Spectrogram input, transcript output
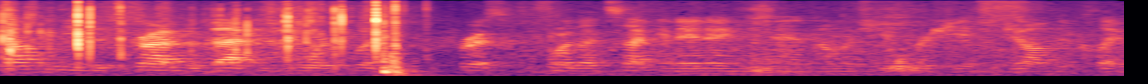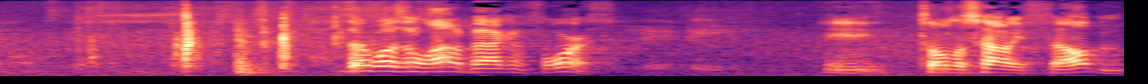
How can you describe the back and forth with Chris before that second inning and how much you appreciate the job that Clay Holmes did? There wasn't a lot of back and forth. He told us how he felt and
